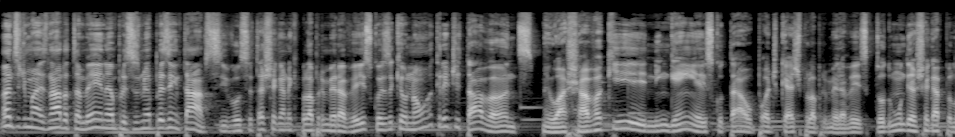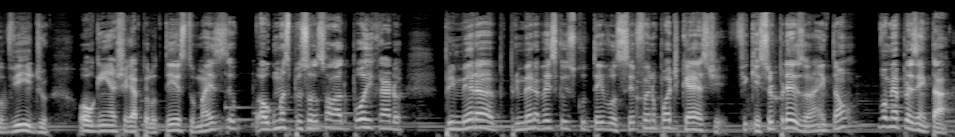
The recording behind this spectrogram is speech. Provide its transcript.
Antes de mais nada também, né, eu preciso me apresentar. Se você tá chegando aqui pela primeira vez, coisa que eu não acreditava antes. Eu achava que ninguém ia escutar o podcast pela primeira vez, que todo mundo ia chegar pelo vídeo, ou alguém ia chegar pelo texto, mas eu, algumas pessoas falaram, pô, Ricardo, primeira, primeira vez que eu escutei você foi no podcast. Fiquei surpreso, né? Então, vou me apresentar.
